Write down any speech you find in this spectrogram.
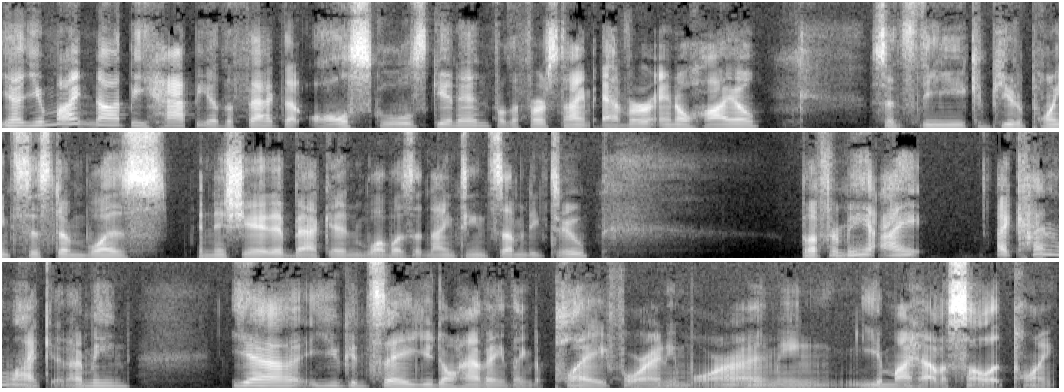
yeah, you might not be happy of the fact that all schools get in for the first time ever in Ohio since the computer point system was initiated back in what was it 1972 but for me i i kind of like it. I mean yeah you can say you don't have anything to play for anymore. I mean you might have a solid point.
